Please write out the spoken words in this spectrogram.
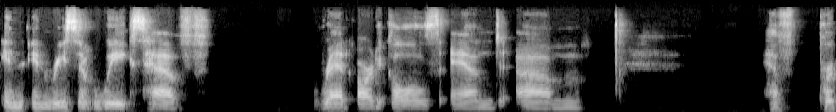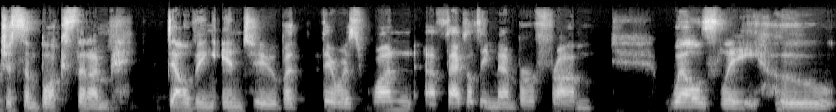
in in recent weeks, have read articles and um, have purchased some books that I'm delving into. But there was one faculty member from Wellesley who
